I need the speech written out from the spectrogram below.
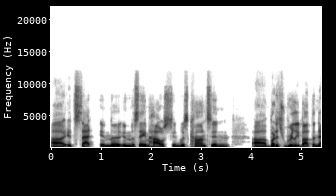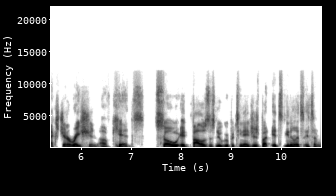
uh, it's set in the in the same house in Wisconsin, uh, but it's really about the next generation of kids. So it follows this new group of teenagers, but it's you know it's it's a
